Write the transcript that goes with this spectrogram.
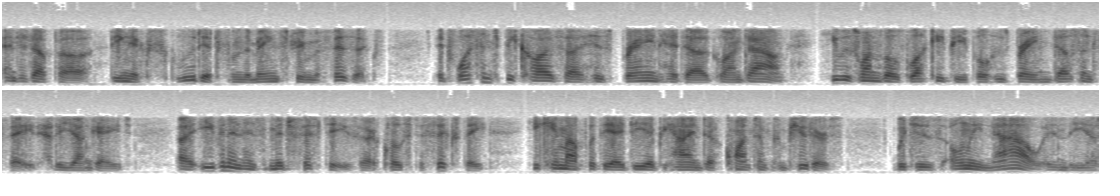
ended up uh, being excluded from the mainstream of physics, it wasn't because uh, his brain had uh, gone down. He was one of those lucky people whose brain doesn't fade at a young age. Uh, even in his mid 50s, or close to 60, he came up with the idea behind uh, quantum computers, which is only now in the uh,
